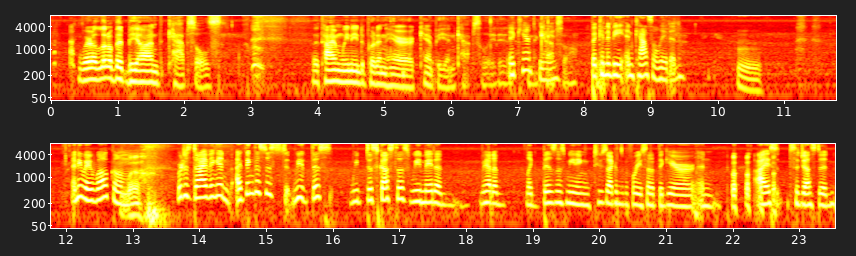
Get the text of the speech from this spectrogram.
We're a little bit beyond capsules. The time we need to put in here can't be encapsulated. It can't in a be. Capsule. but can it be encapsulated? Hmm. Anyway, welcome. Well, We're just diving in. I think this is we this we discussed this. We made a we had a like business meeting two seconds before you set up the gear, and I su- suggested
